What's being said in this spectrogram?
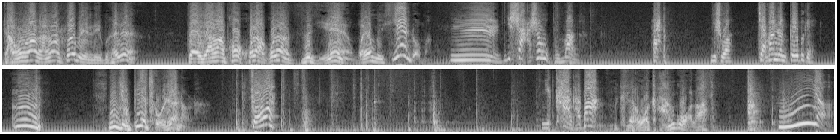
张工厂安装设备离不开人，再加上跑扩大国量资金，我也没闲着嘛。嗯，你啥时候不忙啊？哎，你说健康证给不给？嗯，你就别凑热闹了。走。你看看吧。这我看过了。你呀。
